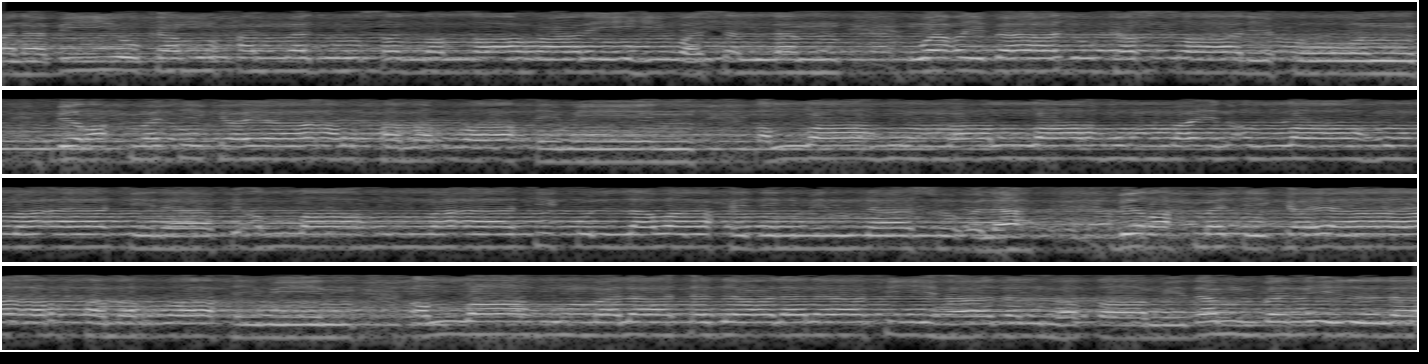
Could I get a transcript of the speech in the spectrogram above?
ونبيك محمد صلى الله عليه وسلم. وعبادك الصالحون. برحمتك يا أرحم الراحمين. اللهم اللهم إن اللهم آتنا في اللهم آت كل واحد منا سؤله. برحمتك يا أرحم الراحمين. اللهم لا تدع لنا في هذا المقام ذنبا إلا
